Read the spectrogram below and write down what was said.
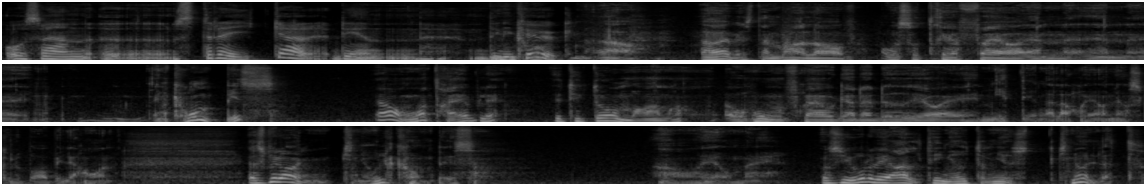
och sen uh, strejkar din, din Min kuk. Ja. ja, visst. Den bara la av. Och så träffade jag en, en, en kompis. Ja, hon var trevlig. Vi tyckte om varandra. Och hon frågade, du jag är mitt i en relation, jag skulle bara vilja ha en... Jag skulle ha en knullkompis. Ja, jag med. Och så gjorde vi allting utom just knullet.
